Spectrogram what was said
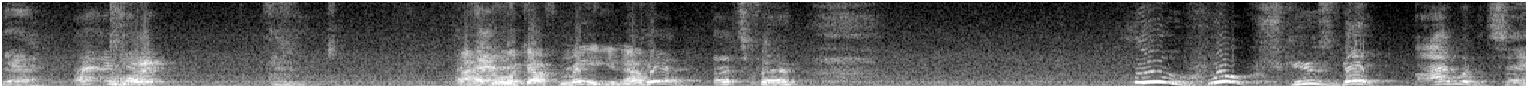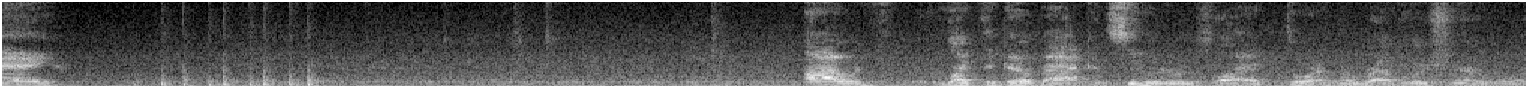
Yeah. I, I but get it. i had to look out for me you know Yeah, that's fair. Whew, whew, excuse me. I would say I would like to go back and see what it was like during the Revolutionary War.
